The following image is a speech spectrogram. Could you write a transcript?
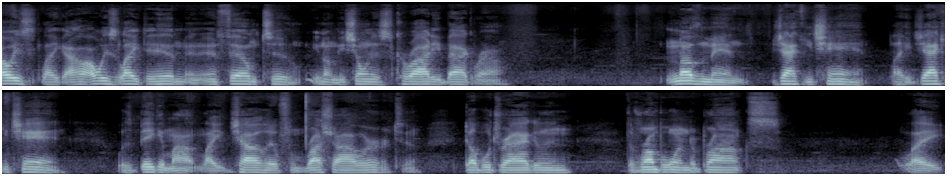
always like I always liked him in, in film too. You know, me showing his karate background. Another man, Jackie Chan. Like Jackie Chan was big in my like childhood from Rush Hour to Double Dragon, The Rumble in the Bronx. Like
